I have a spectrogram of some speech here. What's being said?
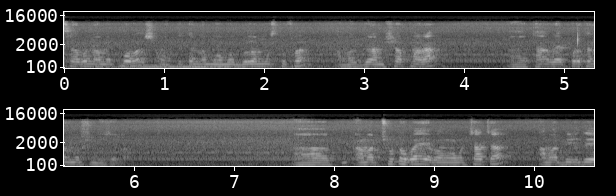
শ্রাবণ আহমেদ পলাশ, আমার পিতার নাম মোহাম্মদ গোলাম মুস্তফা। আমার গ্রাম সাপমারা রায়পুরা থানা, নরসিংদী জেলা। আমার ছোট ভাই এবং আমার চাচা আমার বিরুদ্ধে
